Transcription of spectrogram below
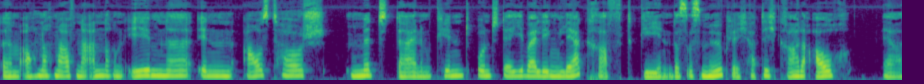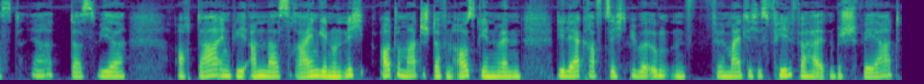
ähm, auch nochmal auf einer anderen Ebene in Austausch mit deinem Kind und der jeweiligen Lehrkraft gehen. Das ist möglich. Hatte ich gerade auch erst, ja, dass wir auch da irgendwie anders reingehen und nicht automatisch davon ausgehen, wenn die Lehrkraft sich über irgendein vermeintliches Fehlverhalten beschwert,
